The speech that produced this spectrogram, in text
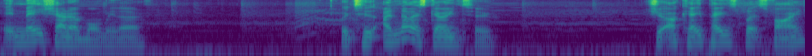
It may shadow ball me though. Which is, I know it's going to. Okay, pain split's fine.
